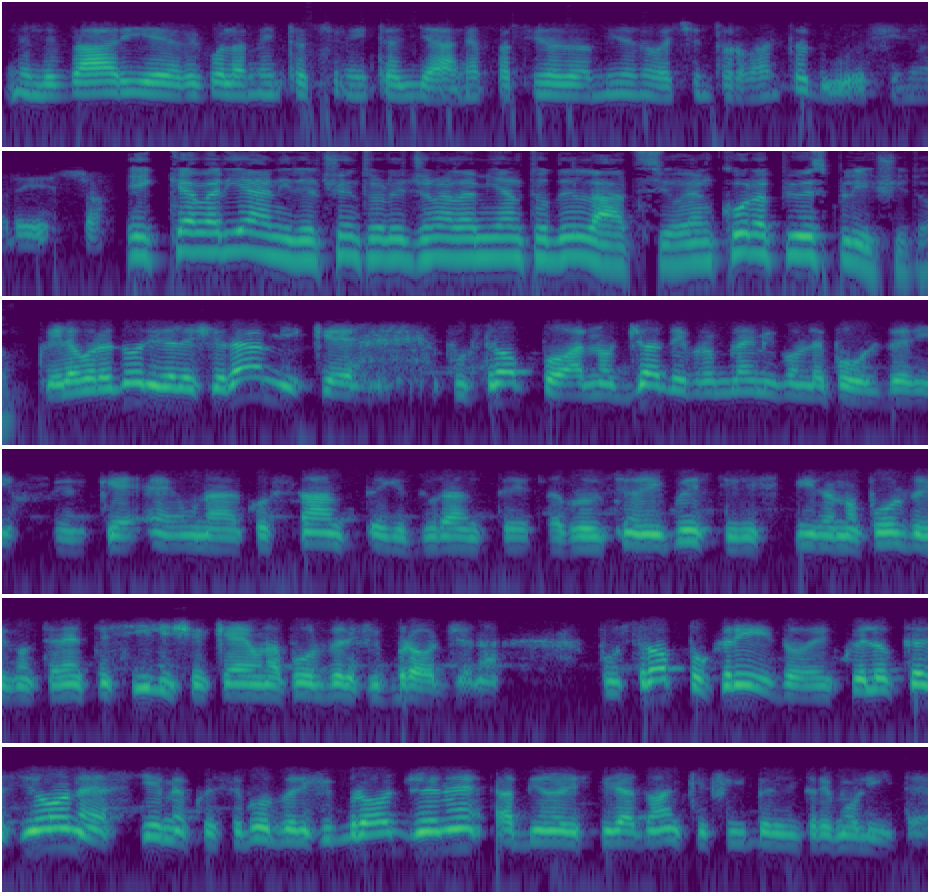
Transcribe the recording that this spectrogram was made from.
nelle varie regolamentazioni italiane a partire dal 1992 fino adesso. E Cavariani del Centro regionale amianto del Lazio è ancora più esplicito. I lavoratori delle ceramiche purtroppo hanno già dei problemi con le polveri perché è una costante che durante la produzione di questi respirano polveri contenente silice che è una polvere fibrogena. Purtroppo credo in quell'occasione, assieme a queste polveri fibrogene, abbiano respirato anche fibre di tremolite.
